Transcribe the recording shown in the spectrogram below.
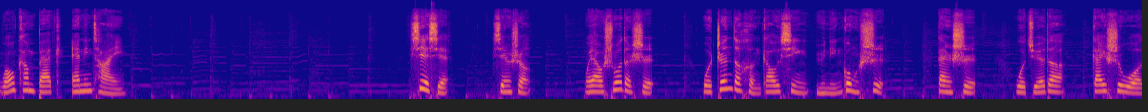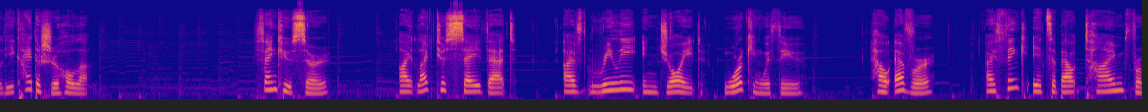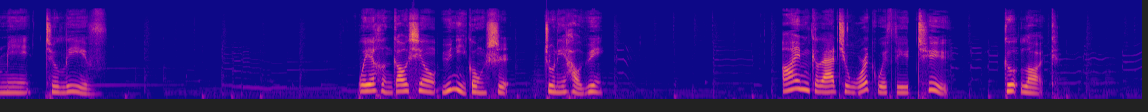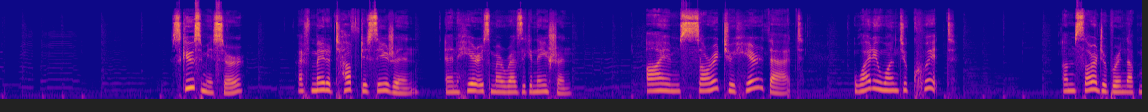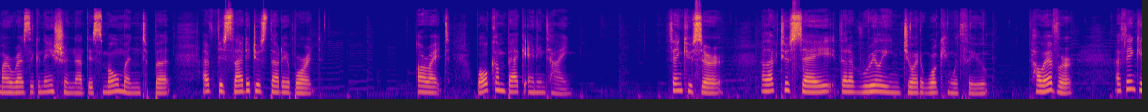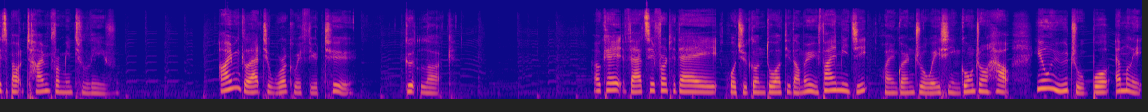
welcome back anytime. 谢谢，先生。我要说的是，我真的很高兴与您共事，但是我觉得该是我离开的时候了。Thank you, sir. I'd like to say that I've really enjoyed working with you. However, I think it's about time for me to leave. 我也很高兴与你共事，祝你好运。I'm glad to work with you too. Good luck. Excuse me, sir. I've made a tough decision, and here is my resignation. I'm sorry to hear that. Why do you want to quit? I'm sorry to bring up my resignation at this moment, but I've decided to study abroad. Alright, welcome back anytime. Thank you, sir. I'd like to say that I've really enjoyed working with you. However, I think it's about time for me to leave. I'm glad to work with you too. Good luck. Okay, that's it for today. 获取更多地道美语发音秘籍，欢迎关注微信公众号“英语主播 Emily”。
